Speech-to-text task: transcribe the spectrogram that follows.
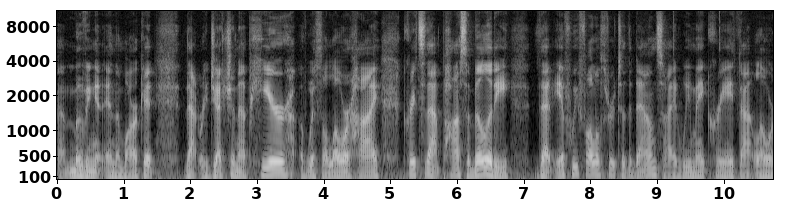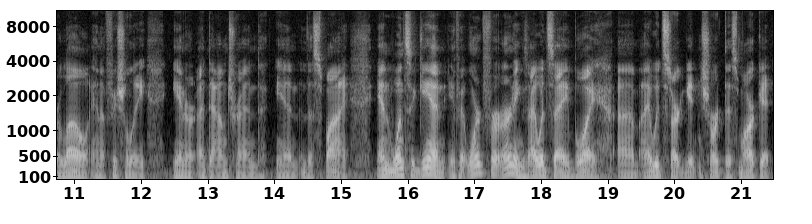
uh, moving it in the market. That rejection up here with the lower high creates that possibility that if we follow through to the downside, we may create that lower low and officially enter a downtrend in the SPY. And once again, if it weren't for earnings, I would say, boy, um, I would start getting short this market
